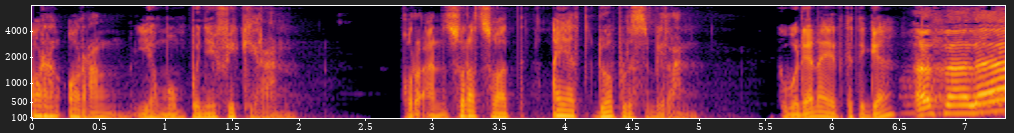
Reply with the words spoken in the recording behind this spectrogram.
orang-orang yang mempunyai fikiran. Quran Surat Suat ayat 29. Kemudian ayat ketiga, أفلا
